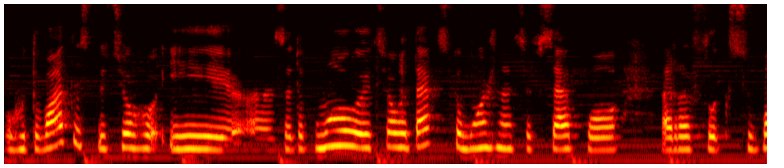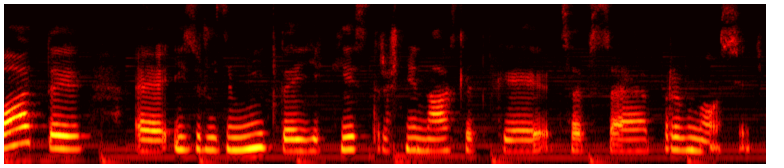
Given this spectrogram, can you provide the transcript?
готуватись до цього, і е, за допомогою цього тексту можна це все порефлексувати е, і зрозуміти, які страшні наслідки це все привносить.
